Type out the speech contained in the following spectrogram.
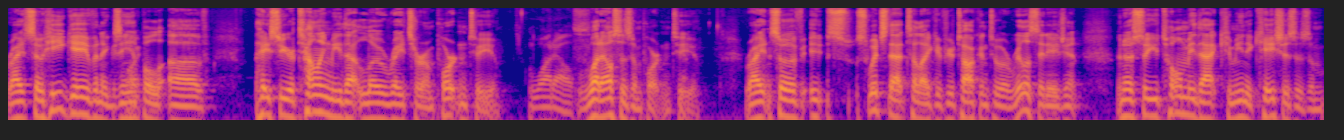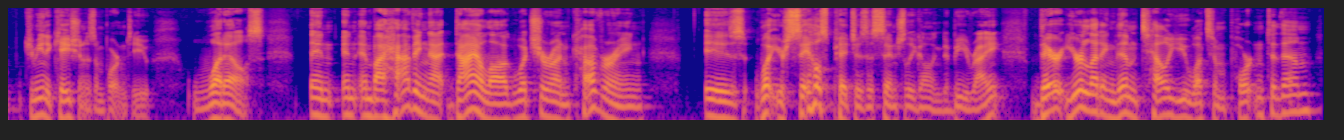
Right? So he gave an example of, hey, so you're telling me that low rates are important to you. What else? What else is important to you? right? And so if it, switch that to like if you're talking to a real estate agent, you know, so you told me that communication is um, communication is important to you. What else? And and and by having that dialogue, what you're uncovering is what your sales pitch is essentially going to be, right? There you're letting them tell you what's important to them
